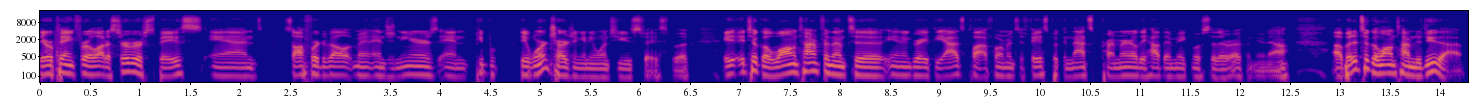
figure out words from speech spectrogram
they were paying for a lot of server space and software development engineers and people they weren't charging anyone to use Facebook. It, it, took a long time for them to integrate the ads platform into Facebook, and that's primarily how they make most of their revenue now. Uh, but it took a long time to do that.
